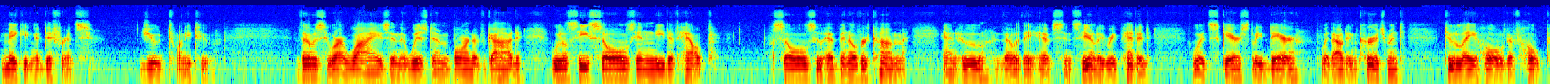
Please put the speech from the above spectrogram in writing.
making a difference. Jude 22. Those who are wise in the wisdom born of God will see souls in need of help, souls who have been overcome, and who, though they have sincerely repented, would scarcely dare, without encouragement, to lay hold of hope.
